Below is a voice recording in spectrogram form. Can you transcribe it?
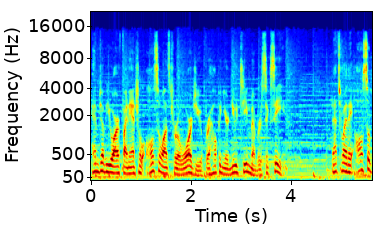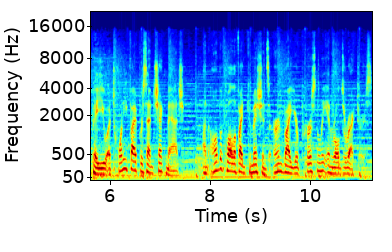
MWR Financial also wants to reward you for helping your new team members succeed. That's why they also pay you a 25% check match on all the qualified commissions earned by your personally enrolled directors.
